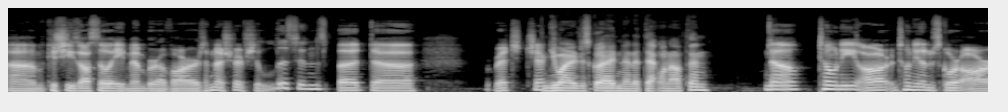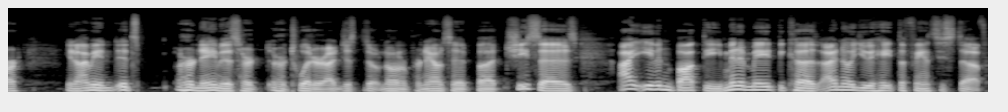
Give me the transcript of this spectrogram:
um because she's also a member of ours. I'm not sure if she listens, but uh, Reg check. You want to just go ahead and edit that one out then? No, Tony R Tony underscore R. You know, I mean, it's her name is her her Twitter. I just don't know how to pronounce it. But she says, "I even bought the Minute Maid because I know you hate the fancy stuff."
